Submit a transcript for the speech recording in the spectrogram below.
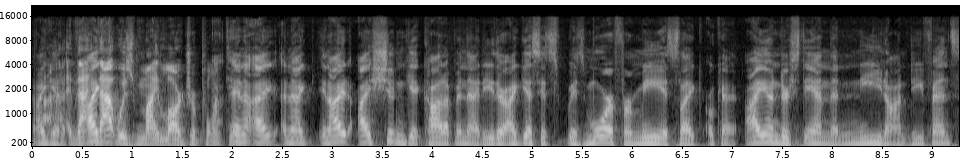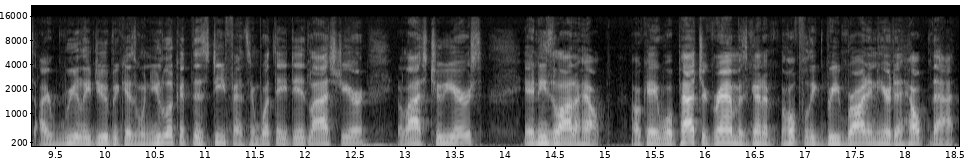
I get Uh, it. that I- that was my larger point. Here. and I and I and I I shouldn't get caught up in that either. I guess it's it's more for me. It's like okay, I understand the need on defense. I really do because when you look at this defense and what they did last year, the last two years, it needs a lot of help. Okay, well Patrick Graham is going to hopefully be brought in here to help that.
